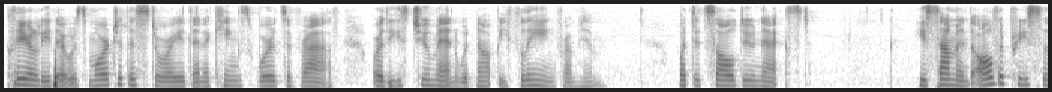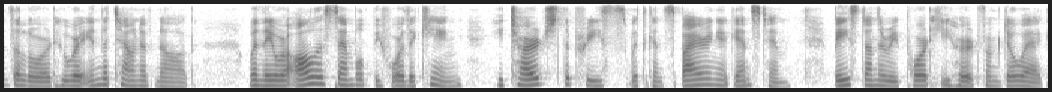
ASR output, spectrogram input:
Clearly there was more to this story than a king's words of wrath, or these two men would not be fleeing from him. What did Saul do next? He summoned all the priests of the Lord who were in the town of Nob. When they were all assembled before the king, he charged the priests with conspiring against him, based on the report he heard from Doeg,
